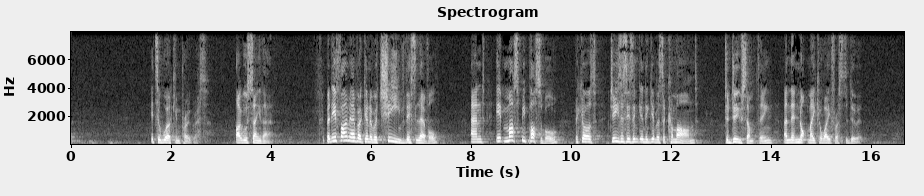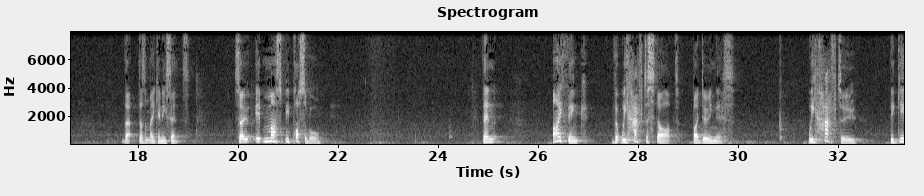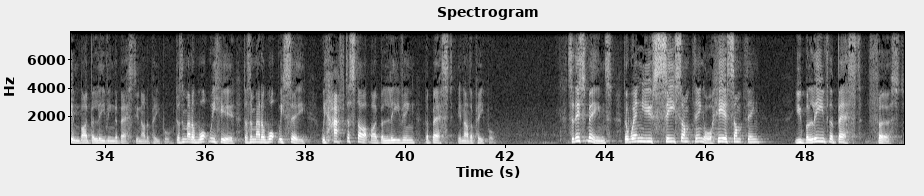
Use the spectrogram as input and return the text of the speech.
it's a work in progress. I will say that. But if I'm ever going to achieve this level, and it must be possible because Jesus isn't going to give us a command to do something and then not make a way for us to do it. That doesn't make any sense. So it must be possible. Then I think that we have to start by doing this. We have to begin by believing the best in other people. Doesn't matter what we hear, doesn't matter what we see, we have to start by believing the best in other people. So, this means that when you see something or hear something, you believe the best first.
